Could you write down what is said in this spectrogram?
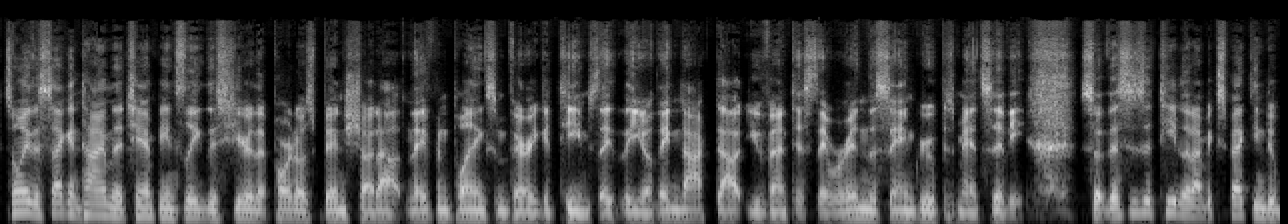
It's only the second time in the Champions League this year that Porto's been shut out and they've been playing some very good teams. They, they you know, they knocked out Juventus. They were in the same group as Man City. So this is a team that I'm expecting to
